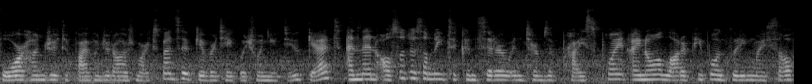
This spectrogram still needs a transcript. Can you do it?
400 to $500 more expensive give or take which one you do get. And then also just something to consider in terms of price point. I know a lot of people including myself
